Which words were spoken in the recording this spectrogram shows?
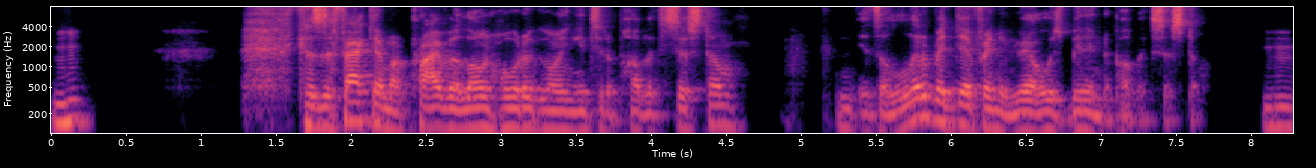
Because mm-hmm. the fact that I'm a private loan holder going into the public system is a little bit different if you've always been in the public system, mm-hmm.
